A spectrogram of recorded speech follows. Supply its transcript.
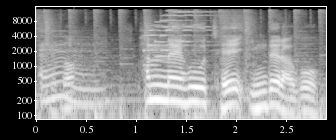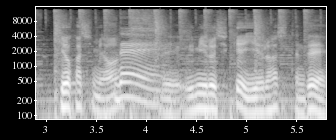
그래서 음, 판매 후 재임대라고 기억하시면 네. 네, 의미를 쉽게 이해를 하실 텐데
